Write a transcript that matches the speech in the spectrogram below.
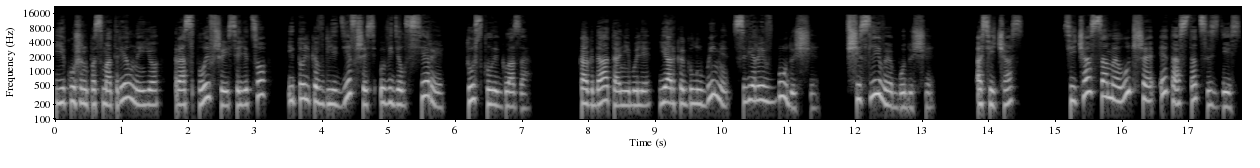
Якушин посмотрел на ее расплывшееся лицо и только вглядевшись, увидел серые, тусклые глаза. Когда-то они были ярко-голубыми с верой в будущее, в счастливое будущее. А сейчас? Сейчас самое лучшее – это остаться здесь,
